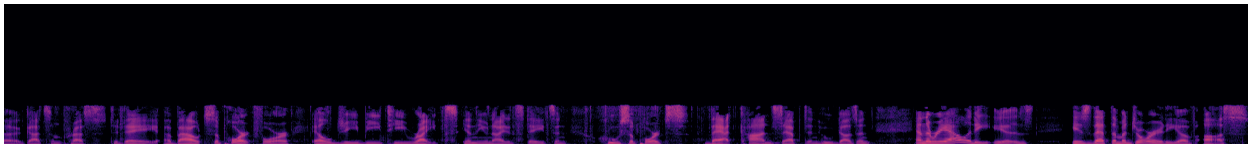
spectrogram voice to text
uh, got some press today about support for LGBT rights in the United States and who supports that concept and who doesn't. And the reality is is that the majority of us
